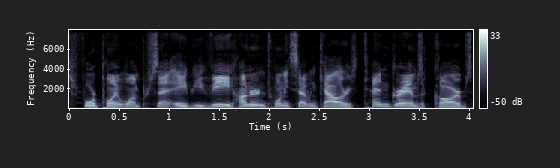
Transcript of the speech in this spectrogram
It's 4.1% ABV, 127 calories, 10 grams of carbs,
